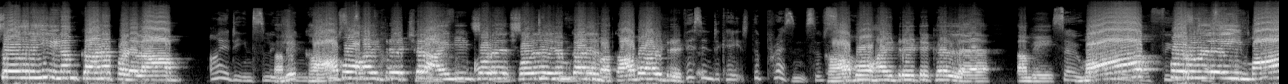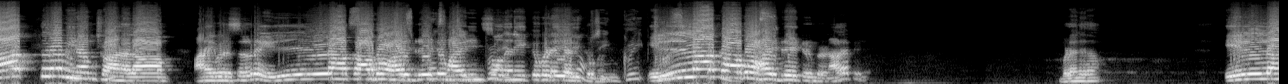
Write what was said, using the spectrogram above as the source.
சோதனையில் இனம் காணப்படலாம். கார்போஹைட்ரேட்டுகள்ல தம்பி மாப்பொருளை மாத்திரம் இனம் காணலாம். அனைவர் சொல்ற எல்லா கார்போஹைட்ரேட்டும் அயடின் சோதனைக்கு விடை அளிக்கும். எல்லா கார்போஹைட்ரேட்ன்றனால விளங்குதா? எல்லா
